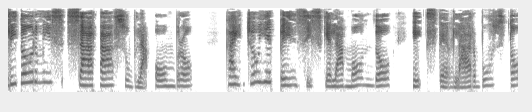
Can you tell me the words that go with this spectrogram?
Li dormis sata sub la ombro cae gioie pensis che la mondo exter l'arbusto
